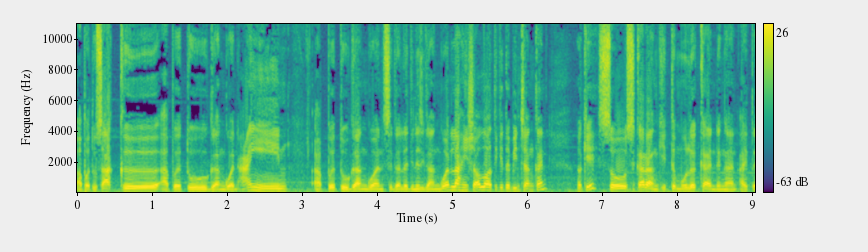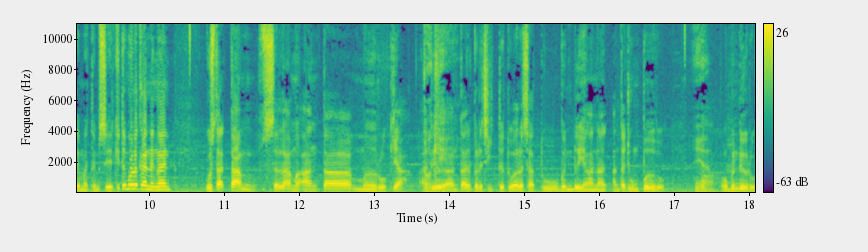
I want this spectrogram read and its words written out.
Apa tu saka Apa tu gangguan ain Apa tu gangguan Segala jenis gangguan lah InsyaAllah nanti kita bincangkan. Okay So sekarang kita mulakan dengan Item-item sihir. Kita mulakan dengan Ustaz Tam Selama anta merukyah Ada Okay. anta daripada cerita tu Ada satu benda yang anta, anta jumpa tu Ya. ha, Oh benda tu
